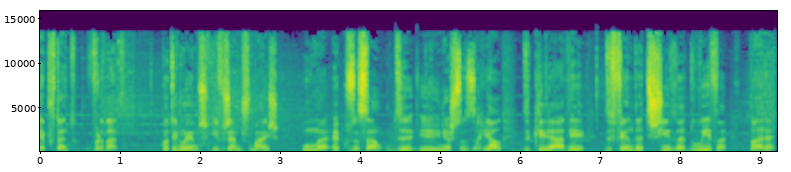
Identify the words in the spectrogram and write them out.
É, portanto, verdade. Continuemos e vejamos mais uma acusação de Inês Sousa Real de que a AD defende a descida do IVA para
